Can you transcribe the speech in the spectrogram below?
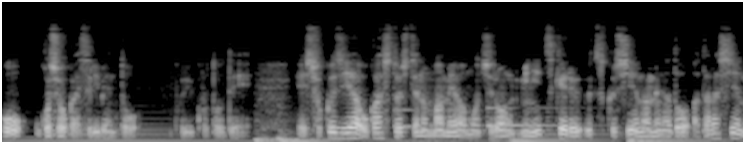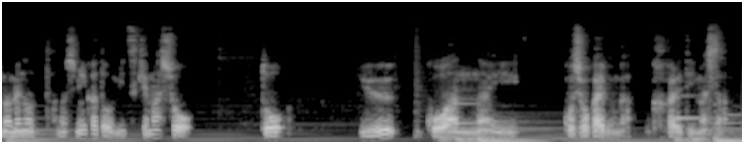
をご紹介するイベントということで、え食事やお菓子としての豆はもちろん、身につける美しい豆など、新しい豆の楽しみ方を見つけましょうというご案内、ご紹介文が書かれていました。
